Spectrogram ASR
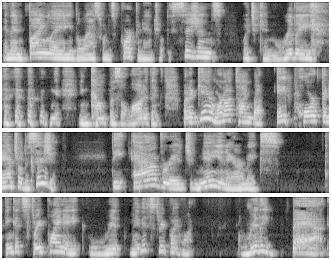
And then finally, the last one is poor financial decisions, which can really encompass a lot of things. But again, we're not talking about a poor financial decision. The average millionaire makes, I think it's 3.8, maybe it's 3.1, really bad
